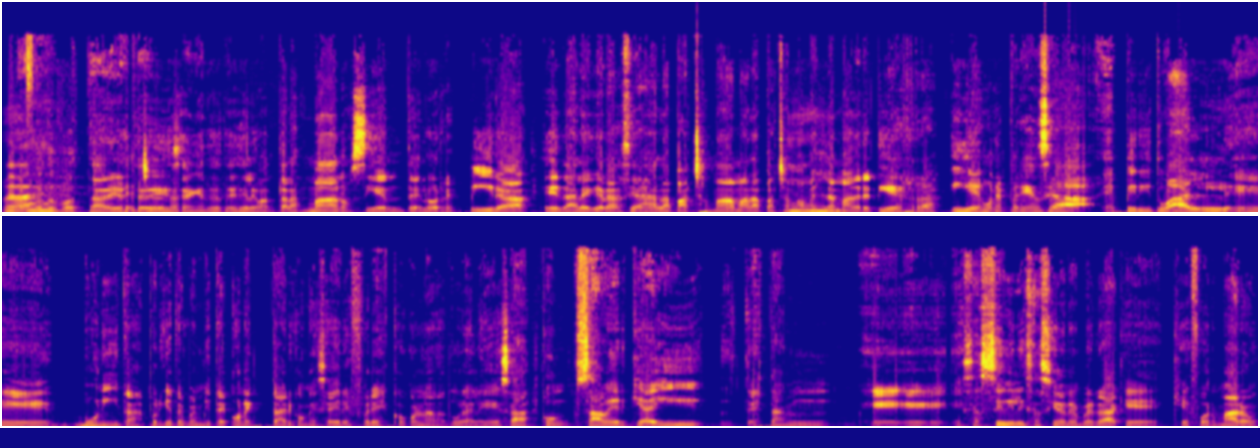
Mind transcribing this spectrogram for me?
La Ah, foto postal. Ellos te chulo. dicen, entonces te dice, levanta las manos, siéntelo, respira, eh, dale gracias a la Pachamama. La Pachamama es la madre tierra. Y es una experiencia espiritual eh, bonita porque te permite conectar con ese aire fresco, con la naturaleza, con saber que ahí están eh, eh, esas civilizaciones, ¿verdad? Que, que formaron,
